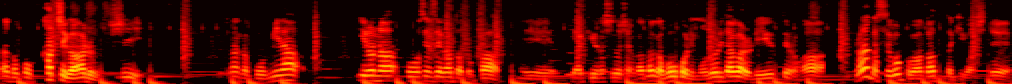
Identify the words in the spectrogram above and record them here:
なんかこう価値があるし、なんかこうみんな、いろんなこう先生方とか、えー、野球の指導者の方が母校に戻りたがる理由っていうのが、なんかすごく分かった気がして、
